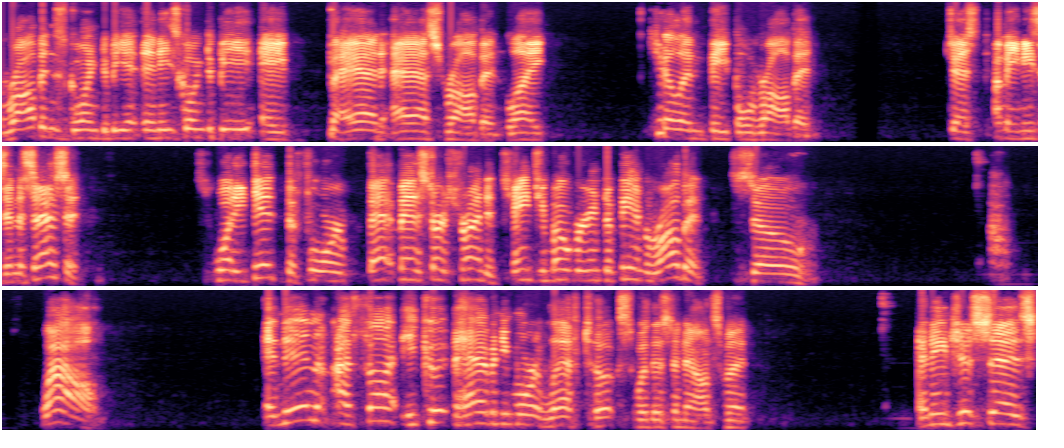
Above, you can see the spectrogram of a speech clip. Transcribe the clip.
Robin's going to be, and he's going to be a badass Robin, like killing people Robin. Just, I mean, he's an assassin It's what he did before Batman starts trying to change him over into being Robin. So, wow. And then I thought he couldn't have any more left hooks with this announcement. And he just says,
